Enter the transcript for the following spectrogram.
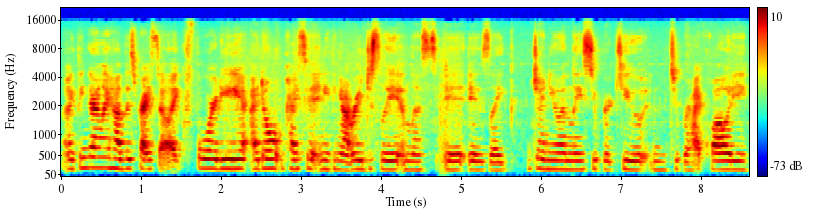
I think I only have this priced at like 40 I don't price it anything outrageously unless it is like genuinely super cute and super high quality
